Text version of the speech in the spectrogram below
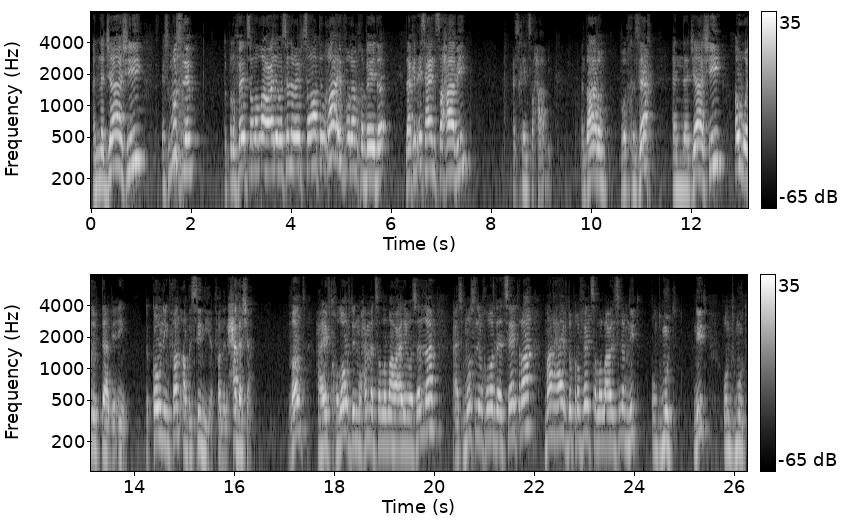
En Najashi is moslim. De profeet sallallahu alayhi wasallam heeft salat al-ghaib voor hem gebeden. Lakin is hij een sahabi? Hij is geen sahabi. En daarom wordt gezegd, en Najashi awwal tabi'in. De koning van Abyssinia, van al-Habasha. Want hij heeft geloofd in Mohammed sallallahu alayhi wasallam. Hij is moslim geworden, et cetera. Maar hij heeft de profeet sallallahu alayhi wasallam niet ontmoet. Niet ontmoet.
